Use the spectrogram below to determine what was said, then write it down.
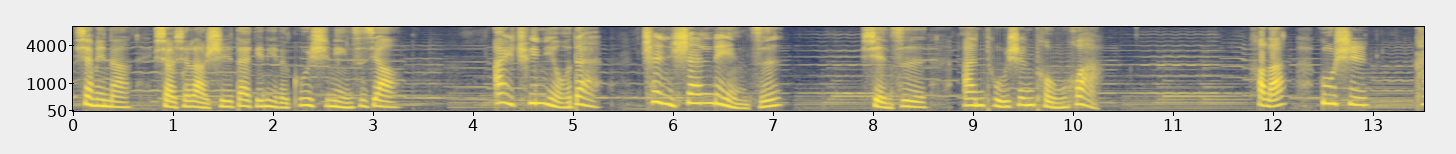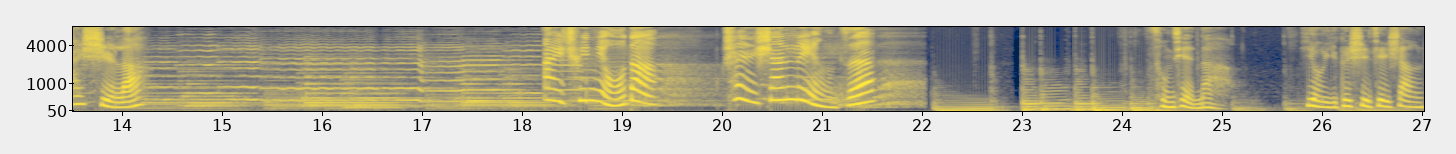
下面呢，小雪老师带给你的故事名字叫《爱吹牛的衬衫领子》，选自安徒生童话。好了，故事开始了。吹牛的衬衫领子。从前呐，有一个世界上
